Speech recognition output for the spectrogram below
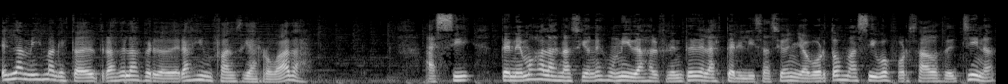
es la misma que está detrás de las verdaderas infancias robadas. Así, tenemos a las Naciones Unidas al frente de la esterilización y abortos masivos forzados de China,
